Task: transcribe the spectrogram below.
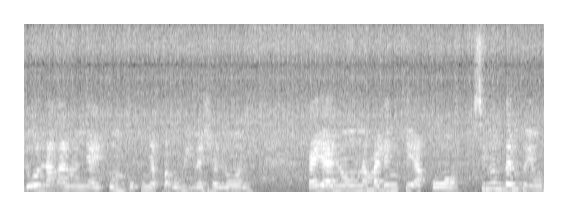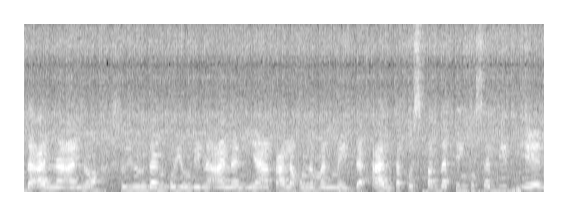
Doon ang ano niya, eh, tumbok niya pa uwi na siya noon. Kaya nung namalingki ako, sinundan ko yung daan na ano, sinundan ko yung dinaanan niya. Akala ko naman may daan. Tapos pagdating ko sa dead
